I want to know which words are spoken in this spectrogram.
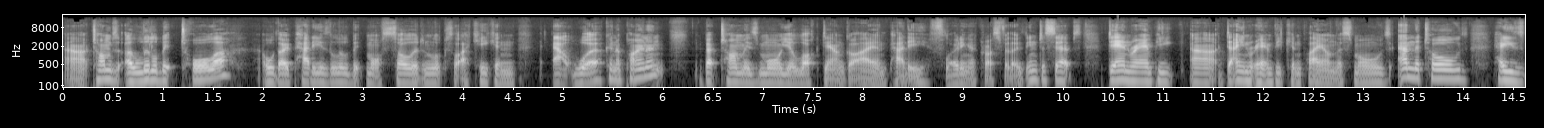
Uh, Tom's a little bit taller, although Paddy is a little bit more solid and looks like he can outwork an opponent. But Tom is more your lockdown guy, and Paddy floating across for those intercepts. Dan Rampe, uh, Dane Rampe can play on the smalls and the talls. He's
